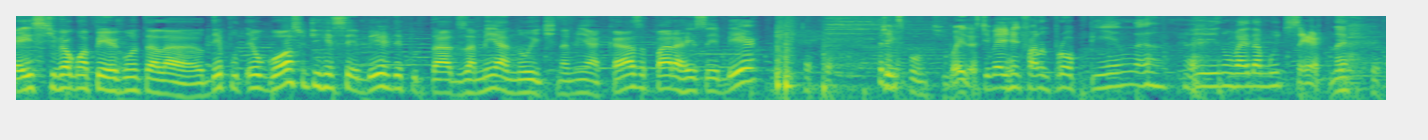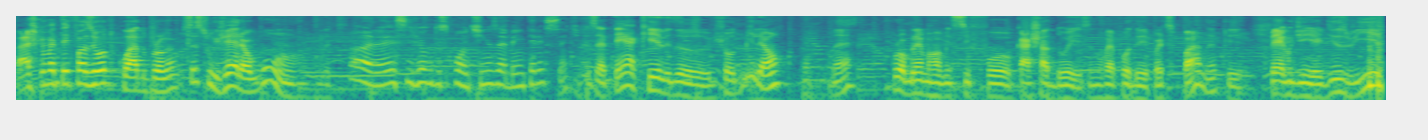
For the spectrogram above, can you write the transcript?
Aí se tiver alguma pergunta lá, eu, depu- eu gosto de receber deputados à meia-noite na minha casa para receber. Três pontinhos. Pois é, se tiver gente falando propina, aí não vai dar muito certo, né? Acho que vai ter que fazer outro quadro do programa. Você sugere algum? Olha, esse jogo dos pontinhos é bem interessante. Pois é, tem aquele do show do milhão, né? O problema realmente se for caixa 2, você não vai poder participar, né? Porque pega o dinheiro e desvia.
